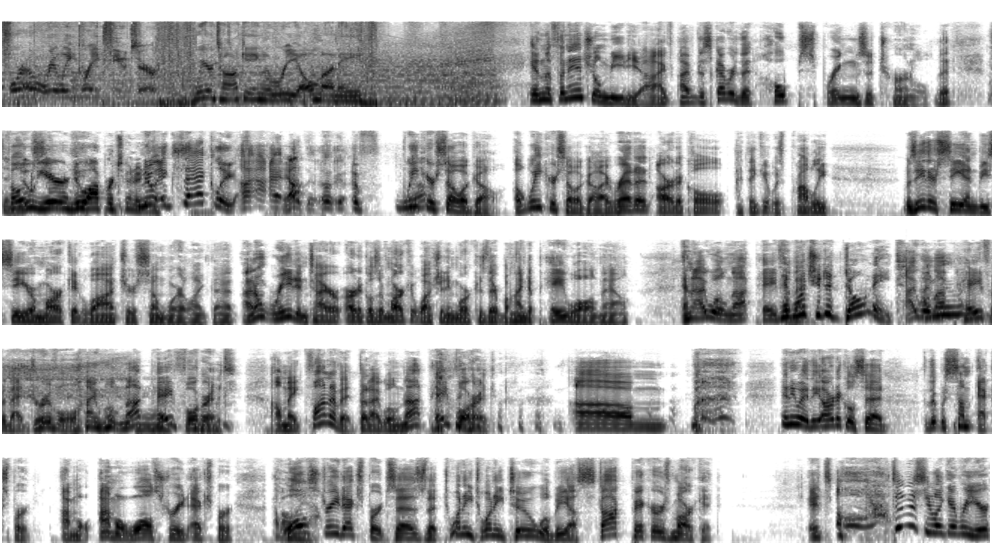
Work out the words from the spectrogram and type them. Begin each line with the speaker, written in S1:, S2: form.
S1: Reality for a really great future. We're talking real money.
S2: In the financial media, I've, I've discovered that hope springs eternal. That
S3: It's a new year, new opportunity.
S2: No, exactly. I, I,
S3: Yep.
S2: a- a week or so ago, a week or so ago, I read an article. I think it was probably, it was either CNBC or Market Watch or somewhere like that. I don't read entire articles at Market Watch anymore because they're behind a paywall now. And I will not pay for
S3: They
S2: that.
S3: They want you to donate.
S2: I will not
S3: mean,
S2: pay for that drivel. I will not pay for it. I'll make fun of it, but I will not pay for it. um, anyway, the article said there was some expert. I'm a, I'm a Wall Street expert. A
S3: Oh,
S2: Wall Street expert says that 2022 will be a stock picker's market. It's, oh, doesn't it seem like every year?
